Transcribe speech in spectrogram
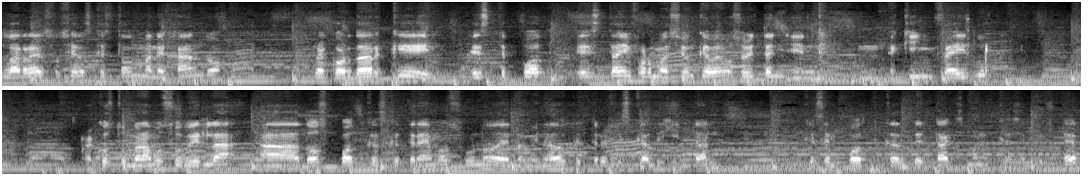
las redes sociales que estamos manejando. Recordar que este pod, esta información que vemos ahorita aquí en Facebook acostumbramos subirla a dos podcasts que tenemos, uno denominado Criterio Fiscal Digital que es el podcast de Taxman, que el usted.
